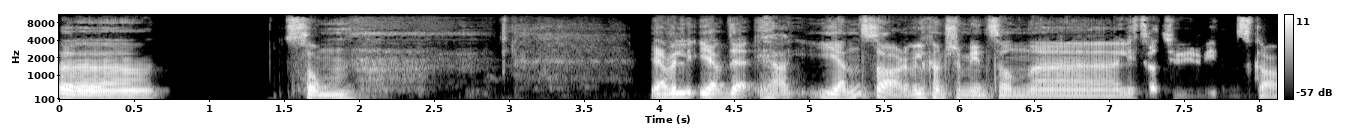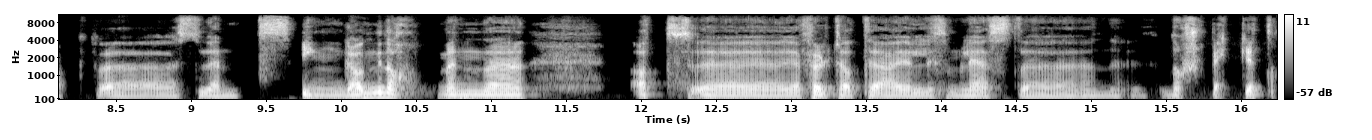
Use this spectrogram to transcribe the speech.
Uh, som jeg vil, jeg, det, ja, igjen så er det vel kanskje min sånn uh, litteraturvitenskap-studentinngang, uh, da. Men uh, at uh, jeg følte at jeg liksom leste norsk Beckett.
